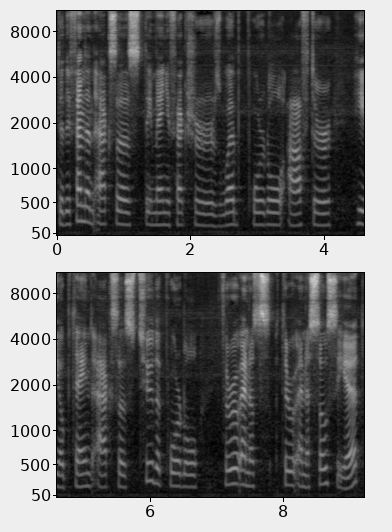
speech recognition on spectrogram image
the defendant, accessed the manufacturer's web portal after he obtained access to the portal through an through an associate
